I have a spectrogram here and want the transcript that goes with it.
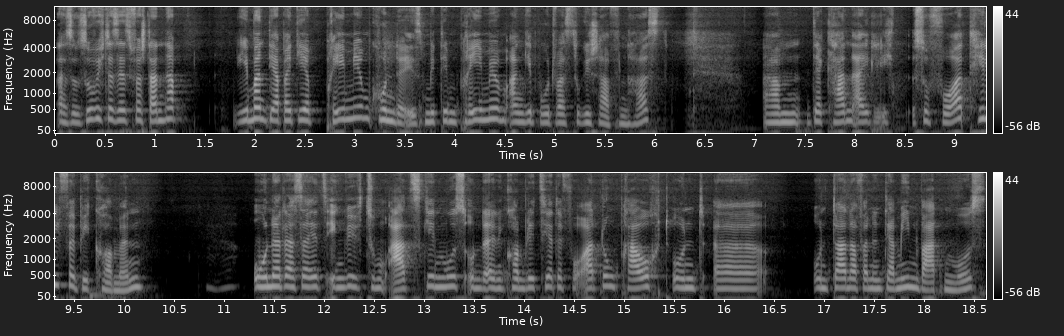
also so wie ich das jetzt verstanden habe, jemand, der bei dir Premium-Kunde ist, mit dem Premium-Angebot, was du geschaffen hast, ähm, der kann eigentlich sofort Hilfe bekommen, ohne dass er jetzt irgendwie zum Arzt gehen muss und eine komplizierte Verordnung braucht und, äh, und dann auf einen Termin warten muss,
